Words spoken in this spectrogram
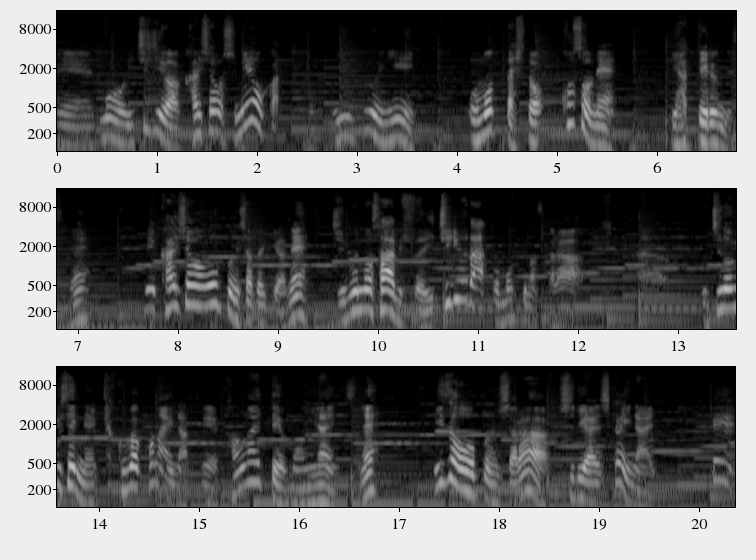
えー、もう一時は会社を閉めようかというふうに思った人こそね、やっているんですね。で、会社をオープンした時はね、自分のサービスは一流だと思ってますから、うちの店にね、客が来ないなんて考えてもいないんですね。いざオープンしたら知り合いしかいない。で、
